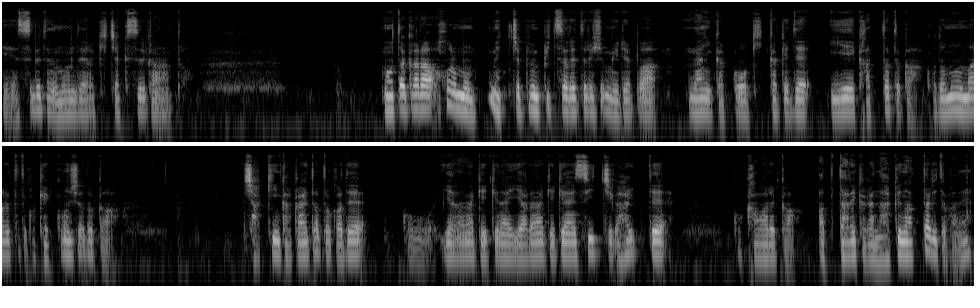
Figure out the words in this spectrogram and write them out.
えー、全ての問題は帰着するかなと。元からホルモンめっちゃ分泌されてる人もいれば何かこうきっかけで家買ったとか子供生まれたとか結婚したとか借金抱えたとかでこうやらなきゃいけないやらなきゃいけないスイッチが入ってこう変わるかあと誰かが亡くなったりとかね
